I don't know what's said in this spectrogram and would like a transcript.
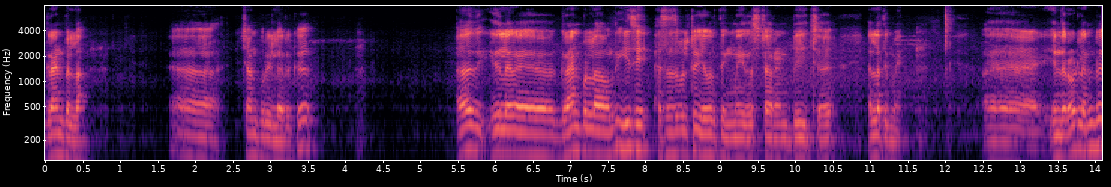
கிராண்ட் பெல்லா சான்புரியில் இருக்குது அதாவது இதில் கிராண்ட் பெல்லா வந்து easy accessible to everything my restaurant beach எல்லாத்துக்குமே. இந்த ரோட்லேருந்து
